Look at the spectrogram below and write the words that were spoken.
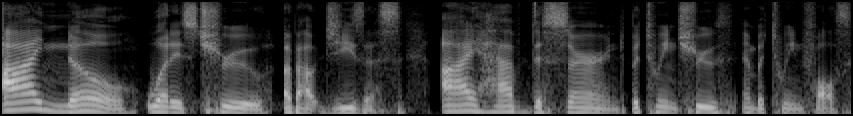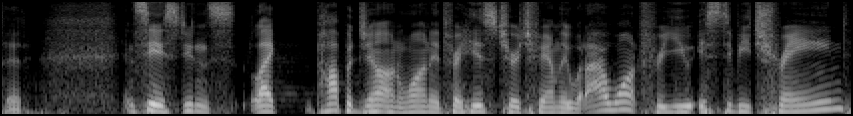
I know what is true about Jesus. I have discerned between truth and between falsehood. And CA students, like Papa John wanted for his church family, what I want for you is to be trained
